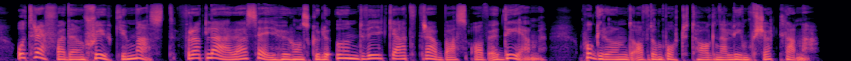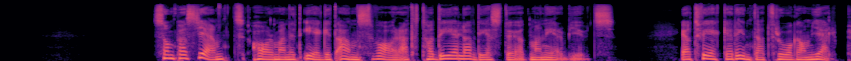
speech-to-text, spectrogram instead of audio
och träffade en sjukgymnast för att lära sig hur hon skulle undvika att drabbas av ödem på grund av de borttagna lymfkörtlarna. Som patient har man ett eget ansvar att ta del av det stöd man erbjuds. Jag tvekade inte att fråga om hjälp.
